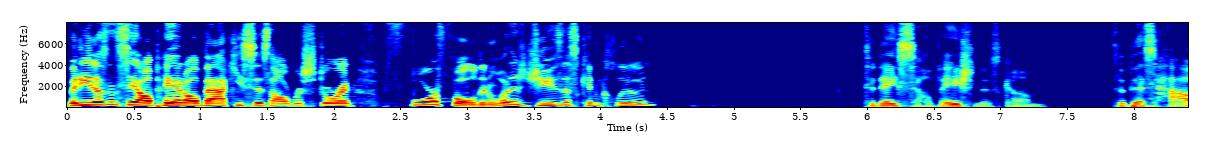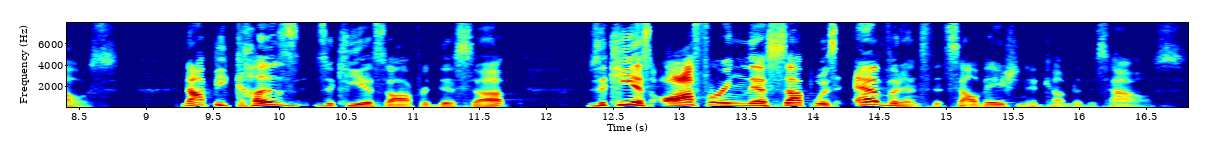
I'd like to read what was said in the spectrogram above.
But he doesn't say, I'll pay it all back. He says, I'll restore it fourfold. And what does Jesus conclude? Today, salvation has come to this house. Not because Zacchaeus offered this up. Zacchaeus offering this up was evidence that salvation had come to this house.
